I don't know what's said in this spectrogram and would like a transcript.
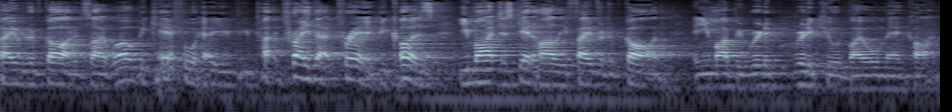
favoured of God. It's like, well, be careful how you pray that prayer because you might just get highly favoured of God and you might be ridiculed by all mankind.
